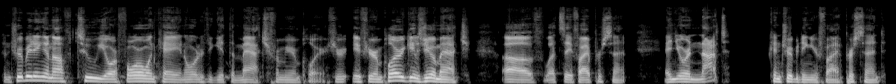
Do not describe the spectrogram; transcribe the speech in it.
contributing enough to your 401k in order to get the match from your employer. If your if your employer gives you a match of let's say 5% and you're not contributing your 5%,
